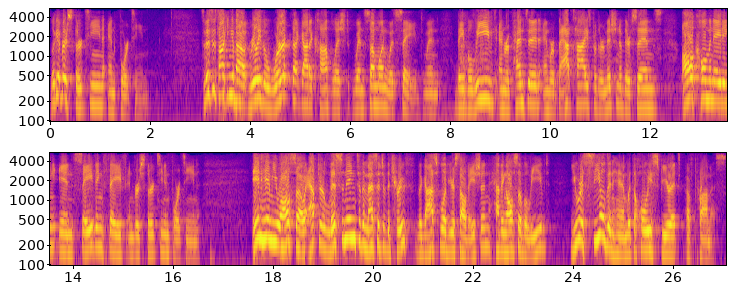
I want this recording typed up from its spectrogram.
Look at verse 13 and 14. So, this is talking about really the work that God accomplished when someone was saved, when they believed and repented and were baptized for the remission of their sins, all culminating in saving faith in verse 13 and 14. In him you also, after listening to the message of the truth, the gospel of your salvation, having also believed, you were sealed in him with the Holy Spirit of promise,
